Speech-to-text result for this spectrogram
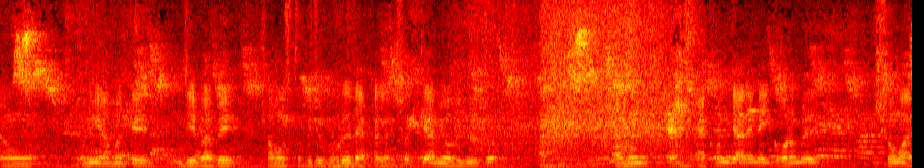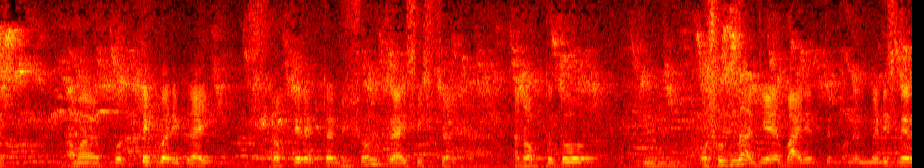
এবং উনি আমাকে যেভাবে সমস্ত কিছু ঘুরে দেখালেন, সত্যি আমি অভিভূত। এবং এখন জানেন এই গরমের সময় আমার প্রত্যেকবারই প্রায় রক্তের একটা ভীষণ ক্রাইসিস চলে। আর রক্ত তো ওষুধ না, যে বাইরের মানে মেডিসিনের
